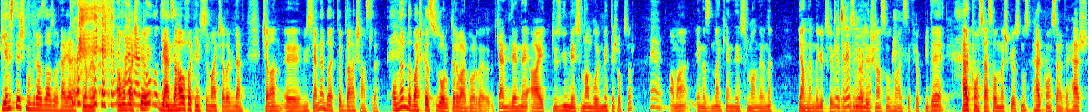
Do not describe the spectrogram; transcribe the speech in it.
Piyanistler için bu biraz daha zor. Her yerde piyano yok. Evet, Ama her başka yani için. daha ufak enstrüman çalabilen, çalan e, müzisyenler de tabii daha şanslı. Onların da başka zorlukları var bu arada. Kendilerine ait düzgün bir enstrüman bulabilmek de çok zor. Evet. Ama en azından kendi enstrümanlarını yanlarında götürebiliyorlar. Bizim Götürebiliyorlar. öyle bir şansımız maalesef yok. Bir de her konser salonuna çıkıyorsunuz. Her konserde, her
